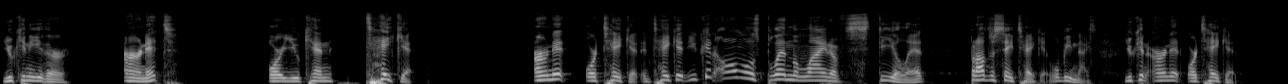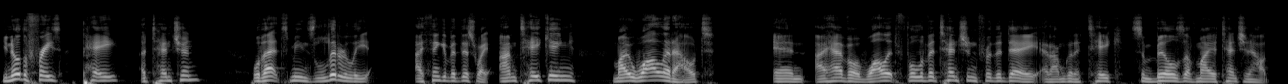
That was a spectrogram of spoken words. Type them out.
You can either earn it or you can take it earn it or take it. And take it, you can almost blend the line of steal it, but I'll just say take it. We'll be nice. You can earn it or take it. You know the phrase pay attention? Well, that means literally, I think of it this way I'm taking my wallet out and I have a wallet full of attention for the day, and I'm going to take some bills of my attention out.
